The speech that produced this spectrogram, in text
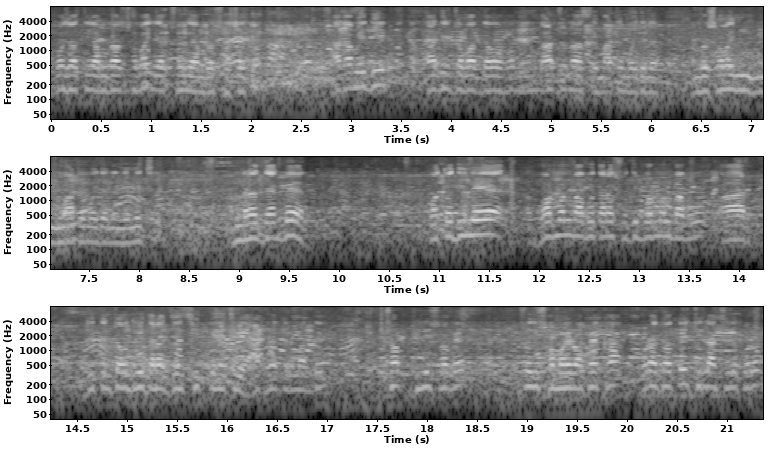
উপজাতি, আমরা সবাই একসঙ্গে আমরা সচেতন। আগামী দিন তাদের জবাব দেওয়া হবে। তার জন্য আজকে মাঠে ময়দানে আমরা সবাই মাঠে ময়দানে নেমেছি। আপনারা দেখবেন, কতদিনে বর্মন বাবু তারা সুদীপ বর্মন বাবু আর জিতেন চৌধুরী, তারা যে সিট পেয়েছে আঠারোতের মধ্যে, সব ফিনিশ হবে। শুধু সময়ের অপেক্ষা, ওরা যতই চিল্লাচিল্লি করুক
